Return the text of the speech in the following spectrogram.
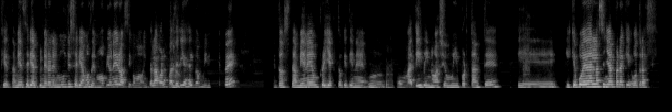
que también sería el primero en el mundo y seríamos de nuevo pioneros, así como instalamos las baterías del 2009. Entonces también es un proyecto que tiene un, matiz de innovación muy importante eh, y que puede dar la señal para que otras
